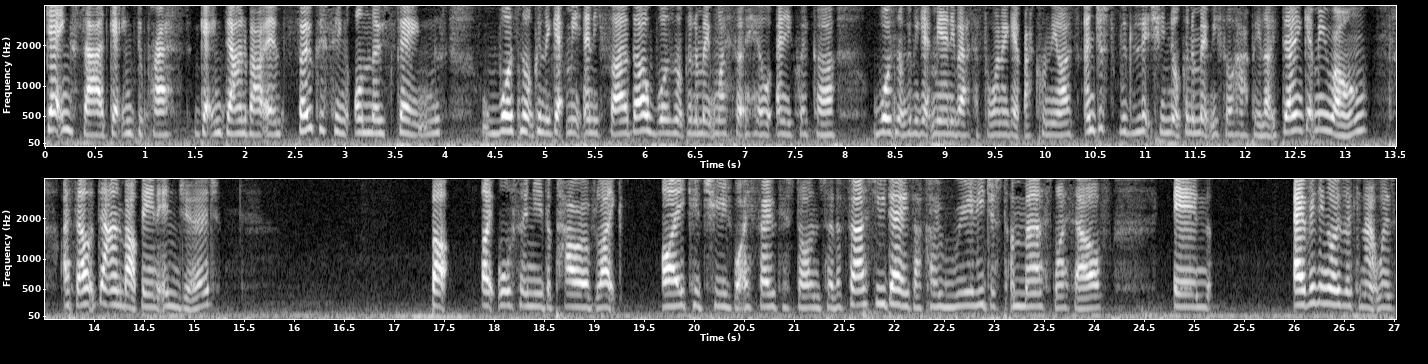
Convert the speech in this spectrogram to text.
getting sad, getting depressed, getting down about it, and focusing on those things was not going to get me any further, was not going to make my foot heal any quicker, was not going to get me any better for when I get back on the ice, and just was literally not going to make me feel happy. Like, don't get me wrong, I felt down about being injured, but I also knew the power of like, I could choose what I focused on. So the first few days, like, I really just immersed myself in everything I was looking at was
